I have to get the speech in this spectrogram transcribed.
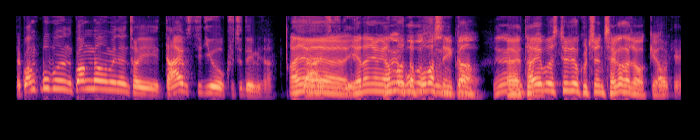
자, 꽝 뽑은 꽝 나오면은 저희 다이브 스튜디오 굿즈 드립니다. 아니, 스튜디오. 예난 형이 한 번 더 뽑았으니까 네, 다이브 스튜디오 굿즈는 제가 가져갈게요. 아, 오케이.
